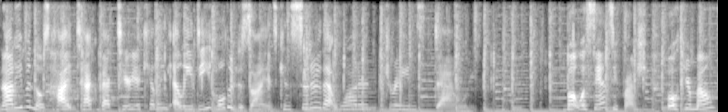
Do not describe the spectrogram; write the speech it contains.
Not even those high-tech bacteria-killing LED holder designs consider that water drains down. But with SensiFresh, both your mouth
